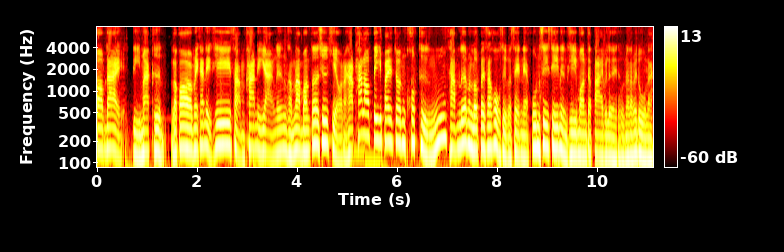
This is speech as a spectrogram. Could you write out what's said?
รอบๆได้ดีมากขึ้น แล้วก็ mechanic ที่สำคัญอีกอย่างหนึ่งสำหรับ monster ชื่อเขียวนะครับ ถ้าเราตีไปจนครบถึงทำเลือดมันลดไปสักหกสิบเปอร์เซ็นต์เนี่ยคุณซีซีหนึ่งทีมอนจะตายไปเลยแต่ผมจะทำให้ดูนะ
